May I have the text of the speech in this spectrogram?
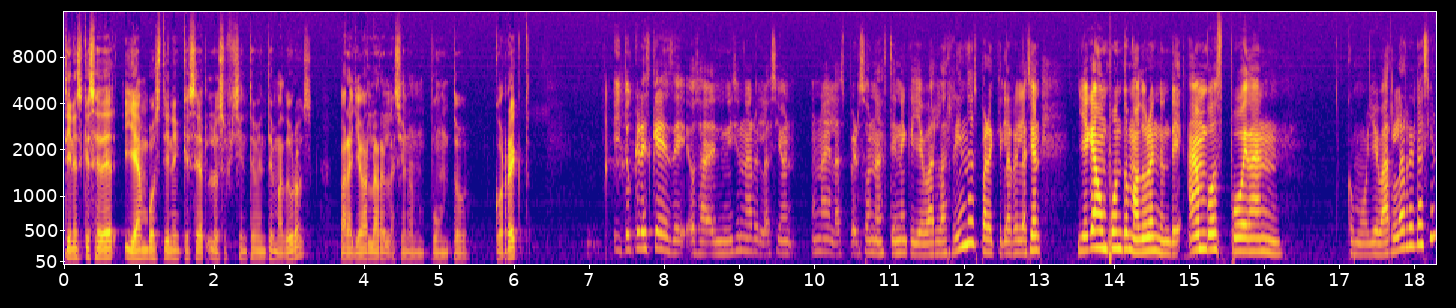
tienes que ceder y ambos tienen que ser lo suficientemente maduros para llevar la relación a un punto correcto. ¿Y tú crees que desde, o sea, el inicio de una relación, una de las personas tiene que llevar las riendas para que la relación llegue a un punto maduro en donde ambos puedan como llevar la relación?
